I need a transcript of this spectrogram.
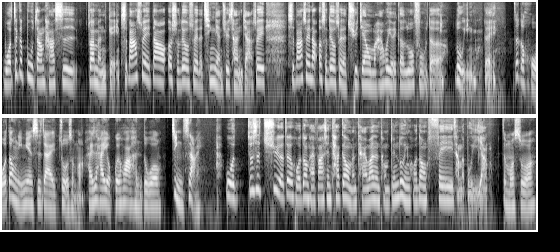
我这个部章它是专门给十八岁到二十六岁的青年去参加，所以十八岁到二十六岁的区间，我们还会有一个罗浮的露营。对，这个活动里面是在做什么？还是还有规划很多竞赛？我就是去了这个活动，才发现它跟我们台湾的童军露营活动非常的不一样。怎么说？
